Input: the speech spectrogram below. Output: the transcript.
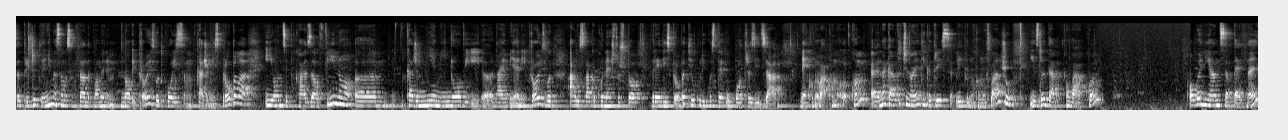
sad pričati o njima, samo sam htjela da pomenem novi proizvod koji sam, kažem, isprobala i on se pokazao fino. Kažem, nije mi novi najomiljeniji proizvod, ali svakako nešto što vredi isprobati ukoliko ste u potrazi za nekom ovakvom olovkom. E, na kapki ću naneti Catrice likvidnu kamuflažu. Izgleda ovako. Ovo je nijansa 15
